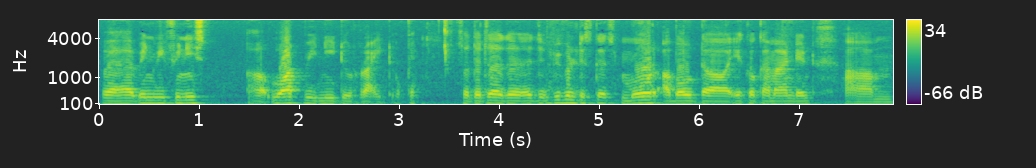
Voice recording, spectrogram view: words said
when we finish what we need to write okay so that uh, the, we will discuss more about uh, echo command in um,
